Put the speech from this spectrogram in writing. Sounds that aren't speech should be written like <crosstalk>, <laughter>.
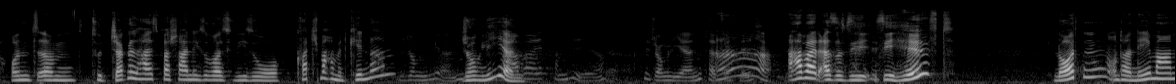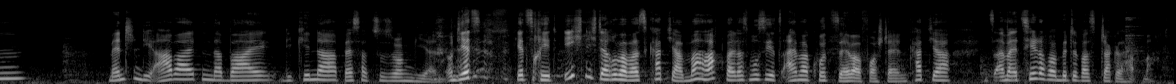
Und ähm, to juggle heißt wahrscheinlich sowas wie so Quatsch machen mit Kindern? Jonglieren. Jonglieren. Arbeit, Familie. Jonglieren, tatsächlich. Ah, Arbeit, also sie, sie hilft Leuten, Unternehmern, Menschen, die arbeiten dabei, die Kinder besser zu jonglieren. Und jetzt, jetzt rede ich nicht darüber, was Katja macht, weil das muss ich jetzt einmal kurz selber vorstellen. Katja, jetzt einmal erzähl doch mal bitte, was Juggle Hub macht.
